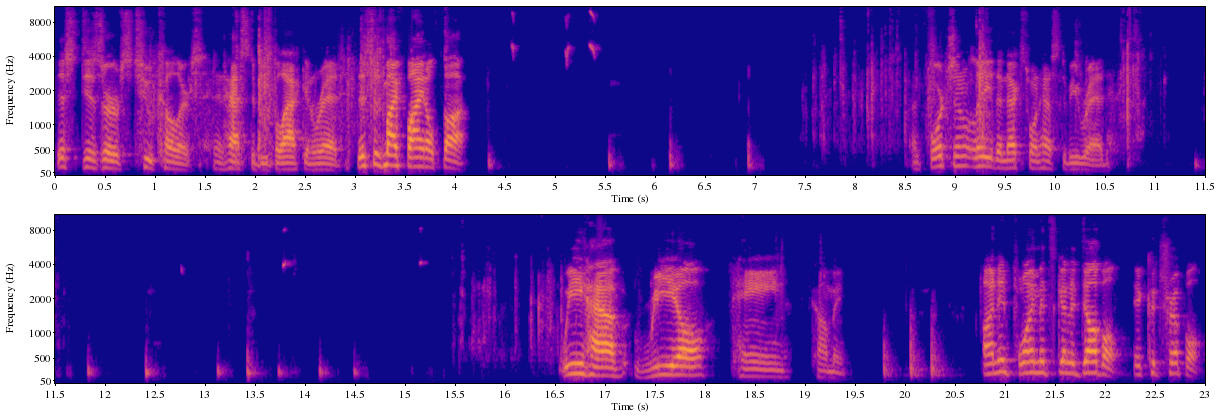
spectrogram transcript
This deserves two colors. It has to be black and red. This is my final thought. Unfortunately, the next one has to be red. We have real pain coming. Unemployment's going to double, it could triple.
